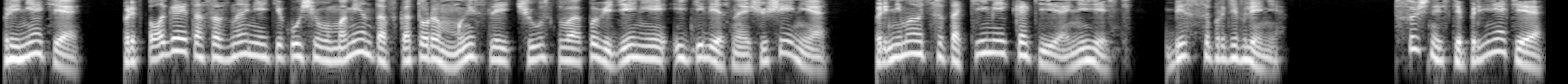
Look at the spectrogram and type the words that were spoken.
Принятие предполагает осознание текущего момента, в котором мысли, чувства, поведение и телесные ощущения принимаются такими, какие они есть, без сопротивления. В сущности, принятие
